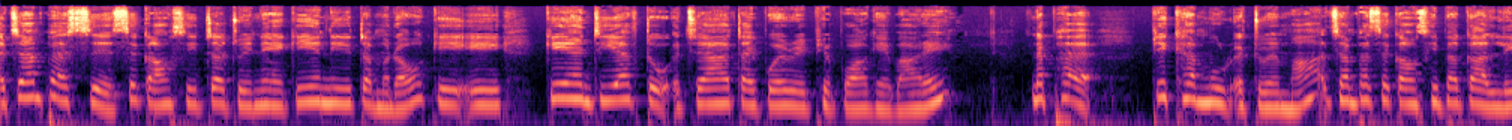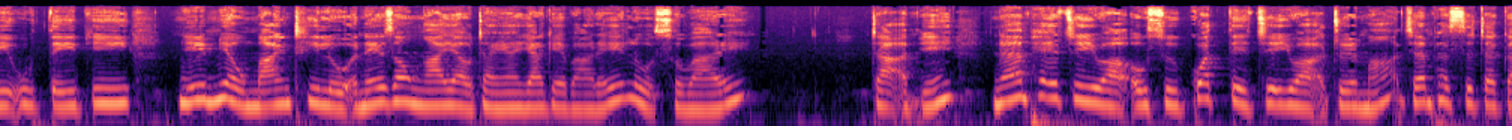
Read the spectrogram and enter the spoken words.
အကြမ်းဖက်စစ်စစ်ကောင်စီတပ်တွေနဲ့ KNY တမတော် KA KNDF တို့အကြားတိုက်ပွဲတွေဖြစ်ပွားခဲ့ပါတယ်။နှစ်ဖက် ပြစ်ခတ်မှုအတွင်းမှာအကြံဖက်စစ်ကောင်စီဘက်က၄ဦးသေပြီးမြေမြုပ်မိုင်းထီလို့အနည်းဆုံး9ယောက်ဒဏ်ရာရခဲ့ပါတယ်လို့ဆိုပါတယ်။ဒါအပြင်နန်းဖဲကျေးရွာအုပ်စုကွက်တစ်ကျေးရွာအတွင်းမှာအကြမ်းဖက်စစ်တပ်က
